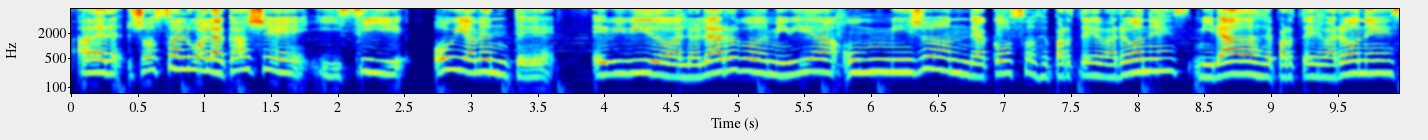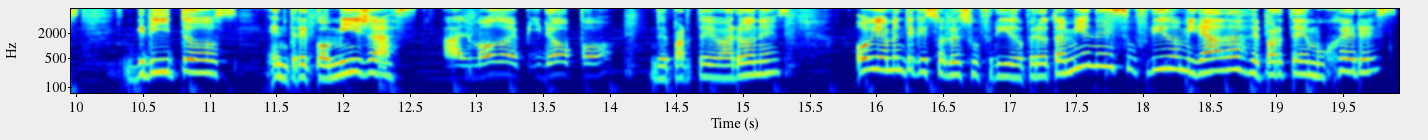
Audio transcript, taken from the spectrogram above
A ver, yo salgo a la calle y sí, obviamente he vivido a lo largo de mi vida un millón de acosos de parte de varones, miradas de parte de varones, gritos, entre comillas, al modo de piropo de parte de varones. Obviamente que eso lo he sufrido, pero también he sufrido miradas de parte de mujeres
